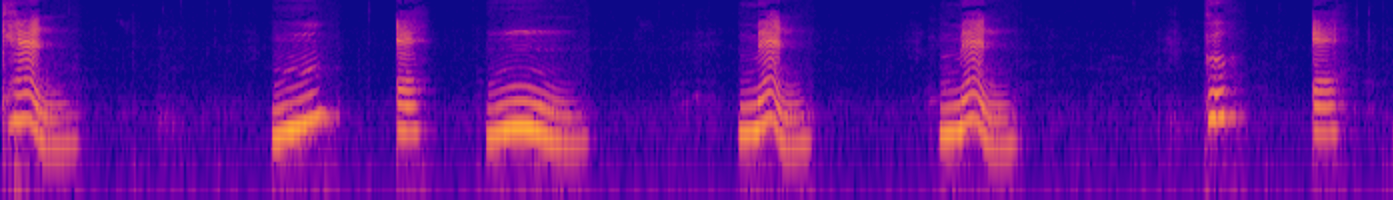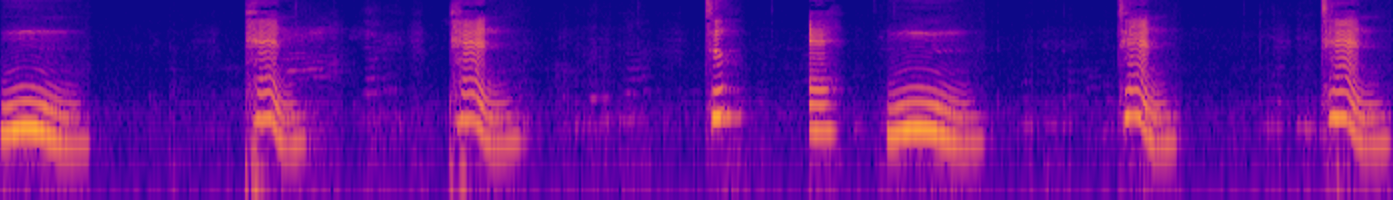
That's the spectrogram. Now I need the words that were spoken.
ken. M, e, n. Men, men. P, e, n. Pen, pen. T, e, n. Ten, ten.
